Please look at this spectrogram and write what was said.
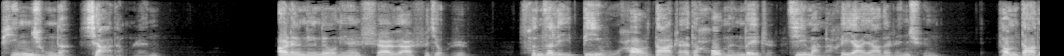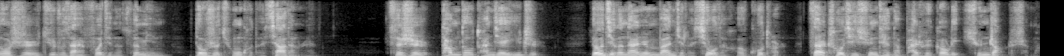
贫穷的下等人。二零零六年十二月二十九日，村子里第五号大宅的后门位置挤满了黑压压的人群，他们大多是居住在附近的村民。都是穷苦的下等人。此时，他们都团结一致。有几个男人挽起了袖子和裤腿，在臭气熏天的排水沟里寻找着什么。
